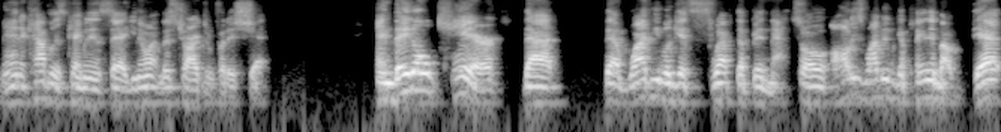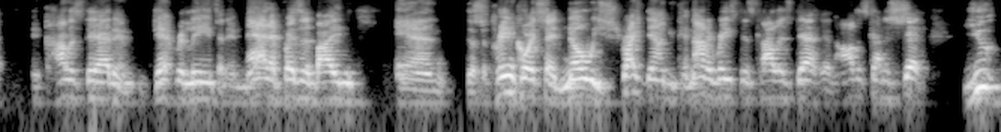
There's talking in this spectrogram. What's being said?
man, the capitalists came in and said, you know what, let's charge them for this shit. And they don't care that that white people get swept up in that. So all these white people complaining about debt and college debt and debt relief, and they're mad at President Biden. And the Supreme Court said, no, we strike down. You cannot erase this college debt and all this kind of shit. You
